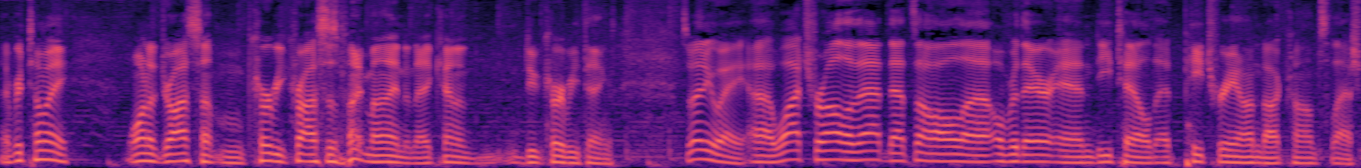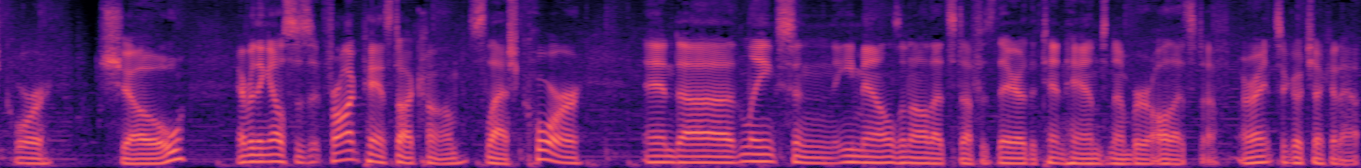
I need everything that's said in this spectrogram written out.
Every time I want to draw something, Kirby crosses my mind, and I kind of do Kirby things. So anyway, uh, watch for all of that. That's all uh, over there and detailed at patreon.com slash core show. Everything else is at frogpants.com slash core. And uh, links and emails and all that stuff is there. The 10 hams number, all that stuff. All right, so go check it out.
